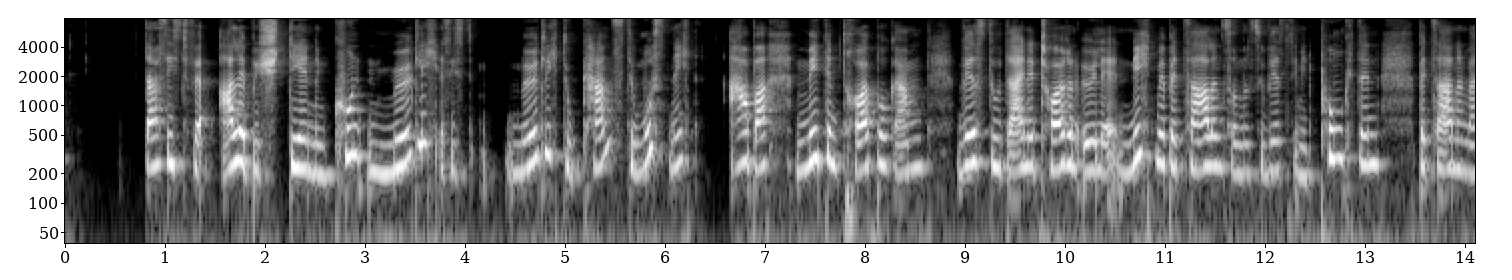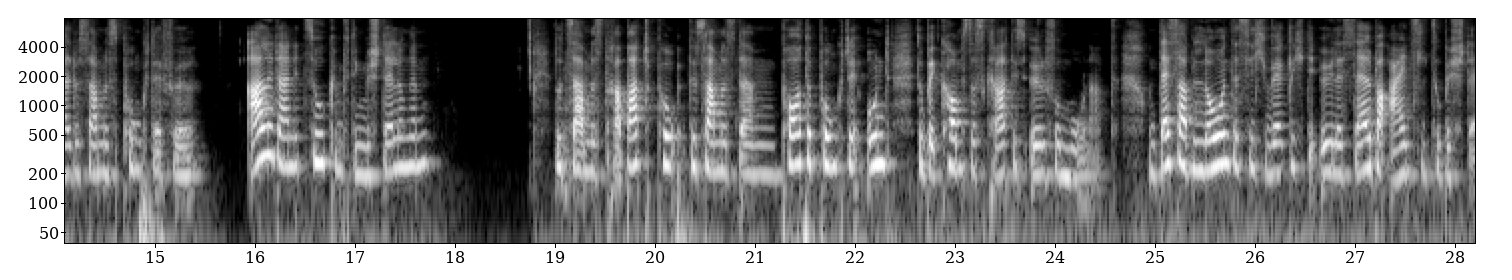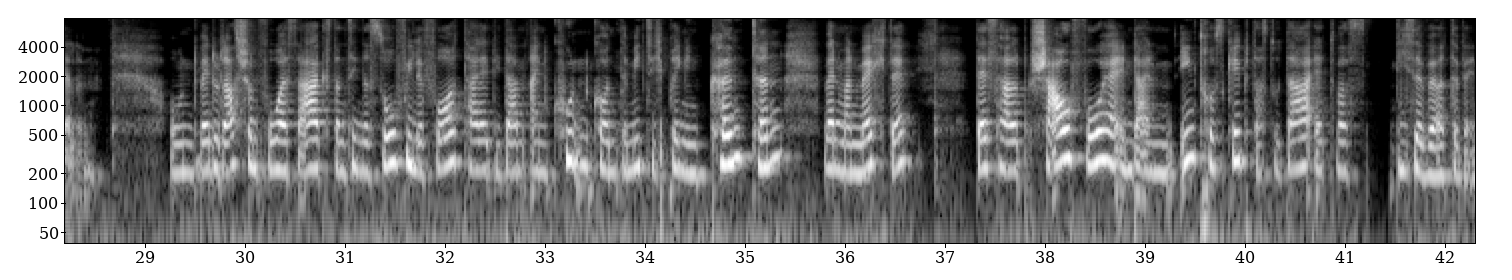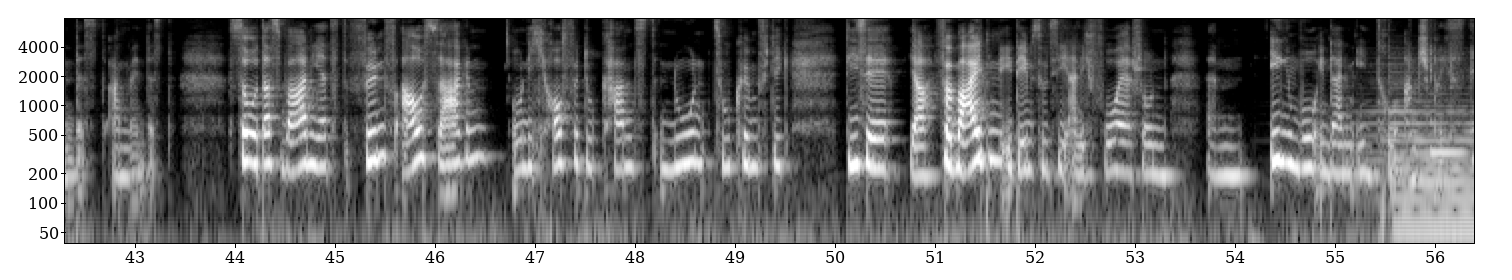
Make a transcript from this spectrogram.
das ist für alle bestehenden Kunden möglich. Es ist möglich, du kannst, du musst nicht, aber mit dem Treuprogramm wirst du deine teuren Öle nicht mehr bezahlen, sondern du wirst sie mit Punkten bezahlen, weil du sammelst Punkte für alle deine zukünftigen Bestellungen Du sammelst Rabatt, du sammelst ähm, Portopunkte und du bekommst das Gratisöl vom Monat. Und deshalb lohnt es sich wirklich, die Öle selber einzeln zu bestellen. Und wenn du das schon vorher sagst, dann sind das so viele Vorteile, die dann ein Kundenkonto mit sich bringen könnten, wenn man möchte. Deshalb schau vorher in deinem Intro-Skript, dass du da etwas diese Wörter wendest, anwendest. So, das waren jetzt fünf Aussagen und ich hoffe, du kannst nun zukünftig diese ja, vermeiden, indem du sie eigentlich vorher schon ähm, irgendwo in deinem Intro ansprichst.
